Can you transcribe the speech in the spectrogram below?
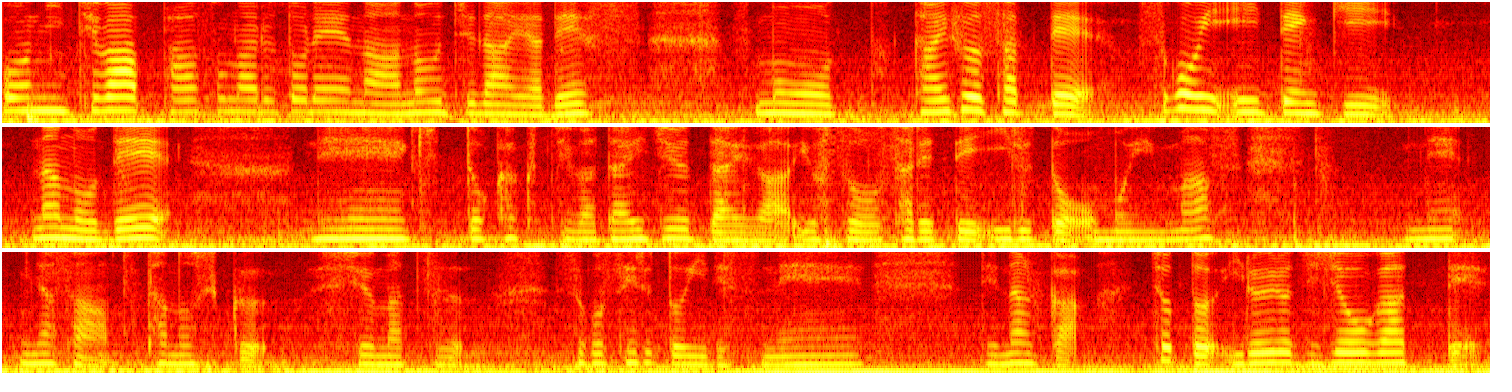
こんにちは。パーソナルトレーナーの内田彩です。もう台風去ってすごいいい天気なのでねきっと各地は大渋滞が予想されていると思います。ね皆さん楽しく週末過ごせるといいですね。でなんかちょっといろいろ事情があって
